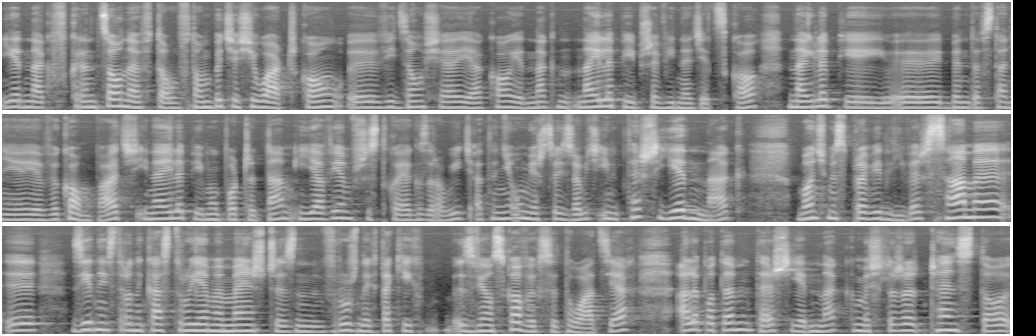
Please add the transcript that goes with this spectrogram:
jednak wkręcone w tą, w tą bycie siłaczką y, widzą się jako jednak najlepiej przewinę dziecko, najlepiej y, będę w stanie je wykąpać i najlepiej mu poczytam i ja wiem wszystko jak zrobić, a ty nie umiesz coś zrobić. I też jednak, bądźmy sprawiedliwe, same y, z jednej strony kastrujemy mężczyzn w różnych takich związkowych sytuacjach, ale potem też jednak myślę, że często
